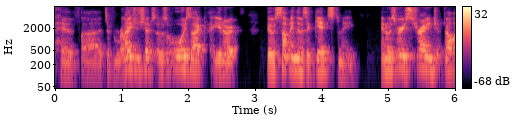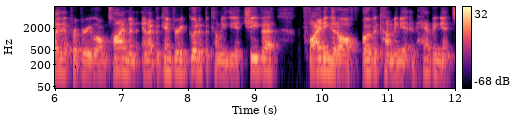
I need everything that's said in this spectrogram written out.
have uh, different relationships. It was always like, you know, there was something that was against me. And it was very strange. It felt like that for a very long time. And, and I became very good at becoming the achiever, fighting it off, overcoming it and having it.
